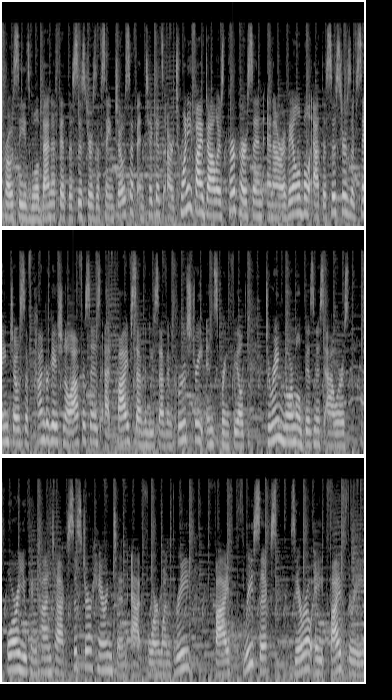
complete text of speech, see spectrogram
Proceeds will benefit the Sisters of St. Joseph and tickets are $25 per person and are available at the Sisters of St. Joseph congregational offices at 577 Carew Street in Springfield during normal business hours or you can contact Sister Harrington at 413 536 0853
